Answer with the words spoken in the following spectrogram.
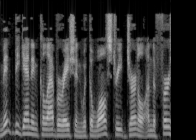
Mint began in collaboration with The Wall Street Journal on 1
